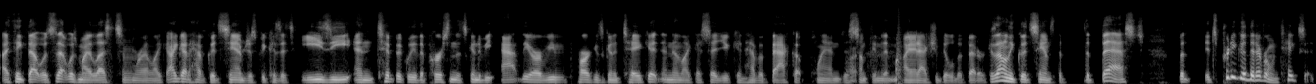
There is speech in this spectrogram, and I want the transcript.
I think that was that was my lesson where I like I got to have Good Sam just because it's easy and typically the person that's going to be at the RV park is going to take it and then like I said you can have a backup plan to right. something that might actually be a little bit better because I don't think Good Sam's the, the best but it's pretty good that everyone takes it.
